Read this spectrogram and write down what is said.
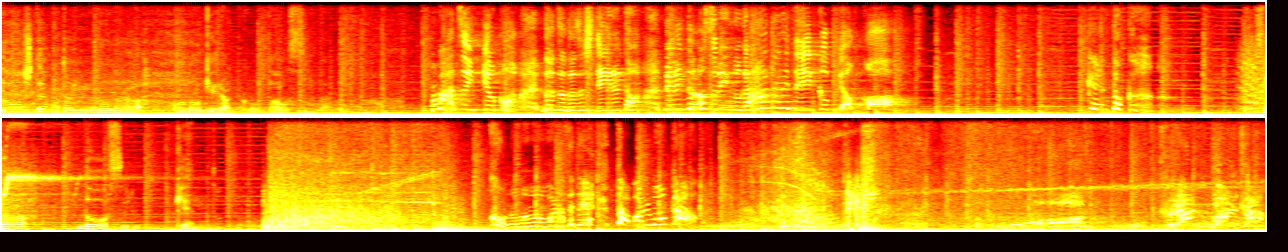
どうしてもというのならこのゲラックを倒すんだねまずいぴょこグズグズしているとデリトロスリングが離れていくぴょこ。ケント君。さあどうする？ケント。このまま終わらせてたまるもんか。グランバルカン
